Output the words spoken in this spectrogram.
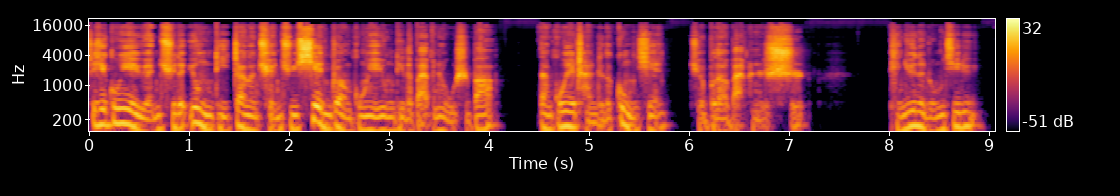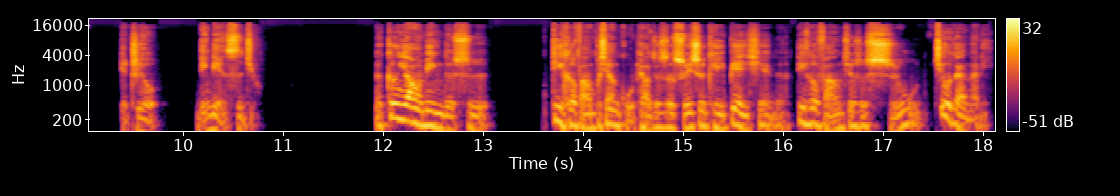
这些工业园区的用地占了全区现状工业用地的百分之五十八，但工业产值的贡献却不到百分之十，平均的容积率也只有。零点四九，那更要命的是，地和房不像股票，这是随时可以变现的。地和房就是实物，就在那里。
